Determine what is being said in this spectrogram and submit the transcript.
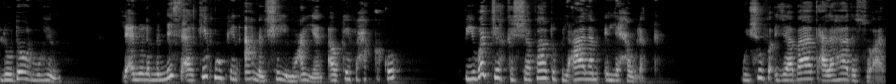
له دور مهم لأنه لما نسأل كيف ممكن أعمل شيء معين أو كيف أحققه بيوجه كشافاته في العالم اللي حولك. ويشوف إجابات على هذا السؤال.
